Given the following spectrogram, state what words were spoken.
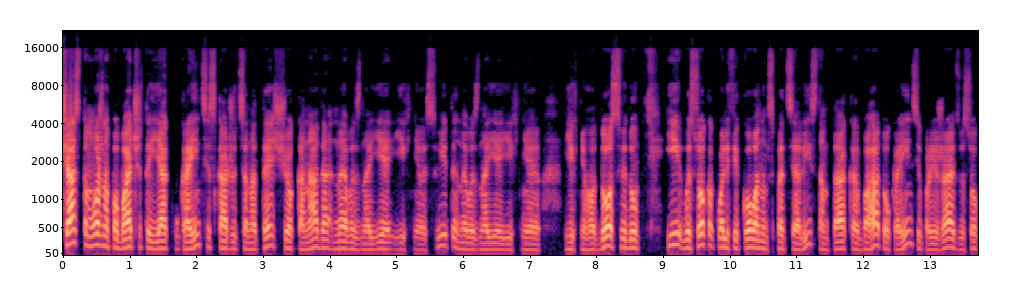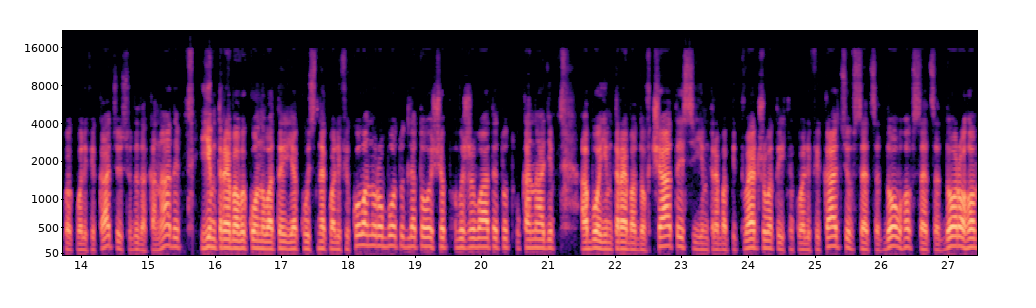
Часто можна побачити, як українці скаржуться на те, що Канада не визнає їхньої освіти, не визнає їхньої, їхнього досвіду і висококваліфікованим спеціалістам. Так багато українців приїжджають з високою кваліфікацією сюди до Канади. Їм треба виконувати якусь некваліфіковану роботу для того, щоб виживати тут у Канаді, або їм треба довчатись, їм треба підтверджувати їхню кваліфікацію. Все це довго, все це дорого.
